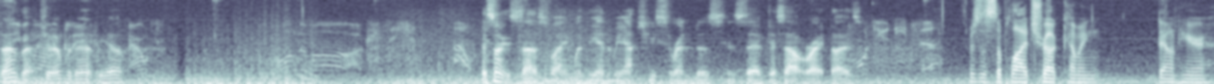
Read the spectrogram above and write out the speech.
Damn that German. Out. The. It's not satisfying when the enemy actually surrenders instead of just outright dies. There's a supply truck coming down here.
